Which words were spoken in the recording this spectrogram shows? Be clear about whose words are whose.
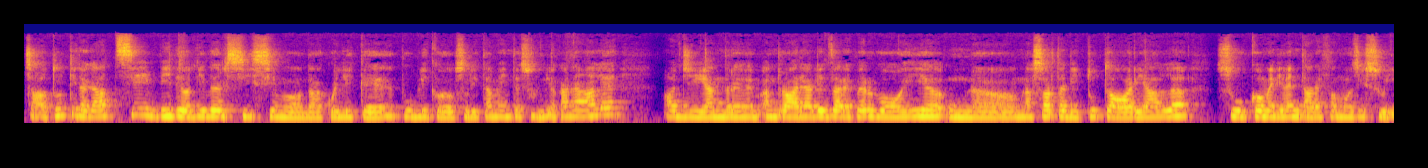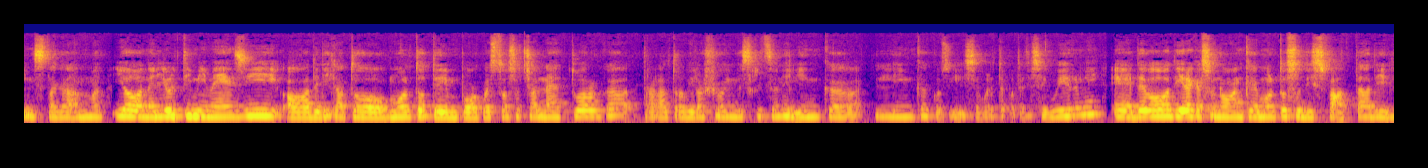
Speaker 1: Ciao a tutti ragazzi, video diversissimo da quelli che pubblico solitamente sul mio canale. Oggi andrò a realizzare per voi una, una sorta di tutorial su come diventare famosi su Instagram. Io negli ultimi mesi ho dedicato molto tempo a questo social network, tra l'altro vi lascio in descrizione il link, link così se volete potete seguirmi e devo dire che sono anche molto soddisfatta di,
